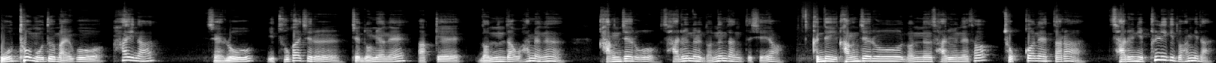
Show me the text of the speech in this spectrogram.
오토 모드 말고 하이나 이제 로우 이 두 가지를 이제 노면에 맞게 넣는다고 하면은 강제로 사륜을 넣는다는 뜻이에요. 근데 이 강제로 넣는 사륜에서 조건에 따라 사륜이 풀리기도 합니다.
